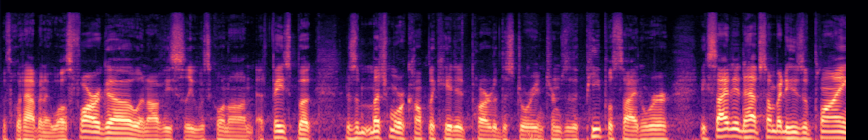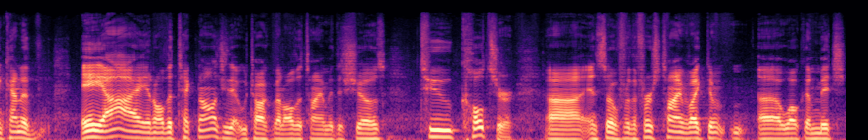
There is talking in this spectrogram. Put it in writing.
with what happened at Wells Fargo and obviously what's going on at Facebook, there's a much more complicated part of the story in terms of the people side. And we're excited to have somebody who's applying kind of AI and all the technology that we talk about all the time at the shows to culture. Uh, and so for the first time, I'd like to uh, welcome Mitch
